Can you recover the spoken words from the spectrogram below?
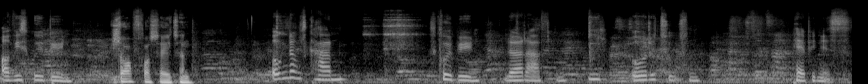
Og vi skulle i byen. Så for satan. Ungdomskarten skulle i byen lørdag aften i 8.000 happiness.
